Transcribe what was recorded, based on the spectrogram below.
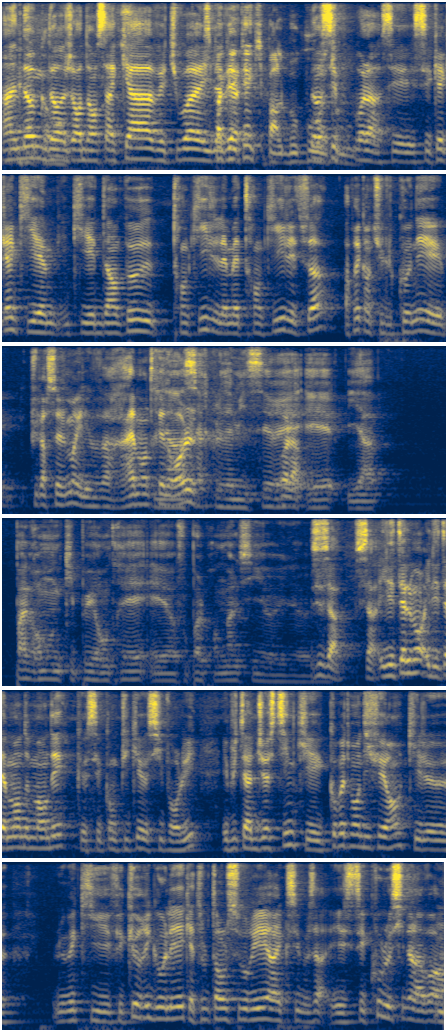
un homme dans, genre dans sa cave et tu vois, C'est avait, quelqu'un qui parle beaucoup. non, c'est voilà, c'est quelqu'un qui aime, qui est d'un peu tranquille, il aime être tranquille et tout ça. Après, quand tu le connais plus personnellement, il est vraiment très il a drôle. un cercle d'amis serré Voilà. et il y a pas grand monde qui peut y rentrer et euh, faut pas le prendre mal si. euh, euh, C'est ça, c'est ça. Il est tellement, il est tellement demandé que c'est compliqué aussi pour lui. Et puis tu as Justin qui est complètement différent, qui est le, le mec qui fait que rigoler, qui a tout le temps le sourire et que c'est comme ça. Et c'est cool aussi d'en avoir Mm.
